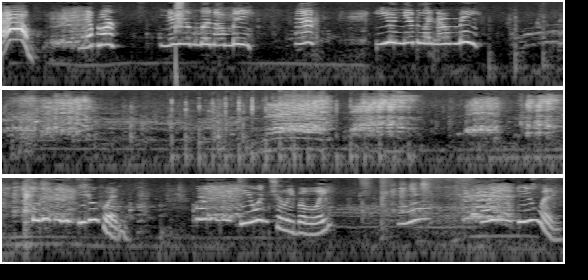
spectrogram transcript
Ow! Nibbler, you nibbling on me? Huh? You nibbling on me? What are you doing? What are you doing, silly boy? What are you doing?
